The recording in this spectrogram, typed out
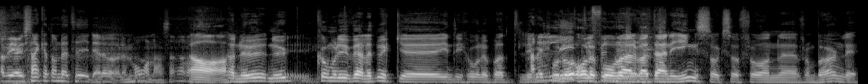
Ja, vi har ju snackat om det tidigare, det var väl en månad sedan eller Ja, Ja. nu, nu kommer det ju väldigt mycket indikationer på att Liverpool håller på att värva Danny Ings också från, eh, från Burnley.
